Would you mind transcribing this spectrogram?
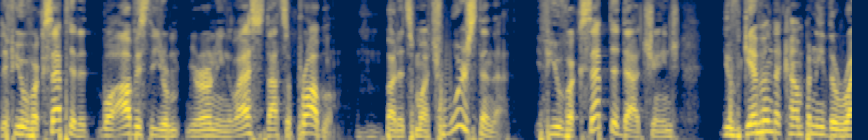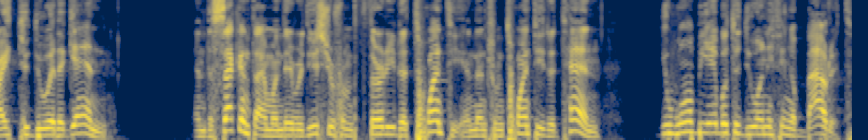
if you've accepted it, well, obviously you're you're earning less. That's a problem. Mm-hmm. But it's much worse than that if you've accepted that change, you've given the company the right to do it again. And the second time, when they reduce you from 30 to 20 and then from 20 to 10, you won't be able to do anything about it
